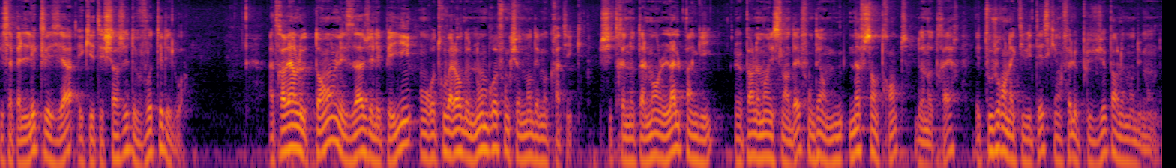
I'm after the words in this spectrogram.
qui s'appelle l'Ecclésia et qui était chargée de voter les lois. À travers le temps, les âges et les pays, on retrouve alors de nombreux fonctionnements démocratiques. Citerai notamment l'Alpingi, le Parlement islandais fondé en 930 de notre ère, est toujours en activité, ce qui en fait le plus vieux Parlement du monde.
